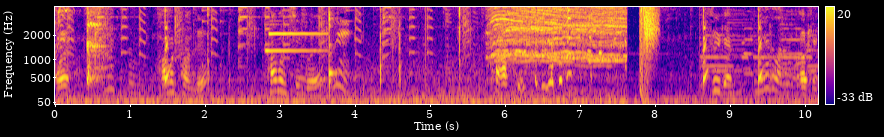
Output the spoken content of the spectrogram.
뭘? 4번 치는데요? 4번 치신 거예요? 네. 수겐. 내려도 맞는 거. 오케이.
